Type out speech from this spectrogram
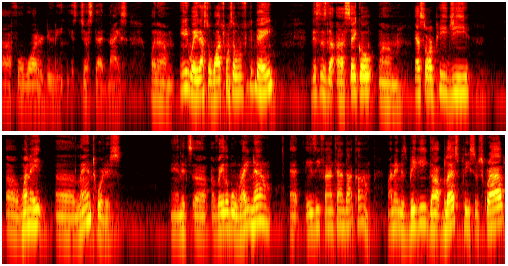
uh, for water duty. It's just that nice. But um, anyway, that's the watch once over for today. This is the uh, Seiko um, SRPG uh, 18 uh, Land Tortoise. And it's uh, available right now at azfinetime.com. My name is Biggie. God bless. Please subscribe.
